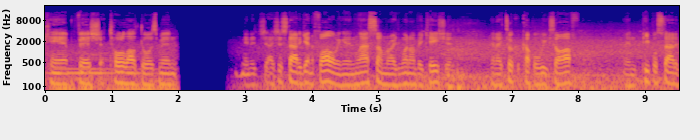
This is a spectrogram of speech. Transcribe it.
camp, fish, a total outdoorsman. And it, I just started getting a following. And last summer, I went on vacation and I took a couple weeks off, and people started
